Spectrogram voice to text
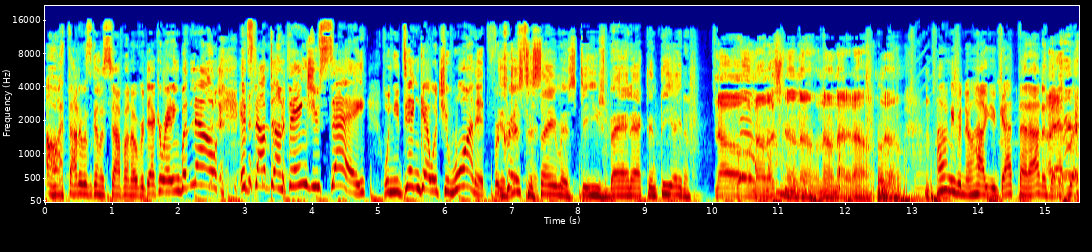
Oh, I thought it was going to stop on over decorating, but no, it stopped on things you say when you didn't get what you wanted for Is Christmas. this the same as Steve's bad acting theater? No, no, no, no, no, no, not at all. Oh, no. I don't even know how you got that out of that, but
